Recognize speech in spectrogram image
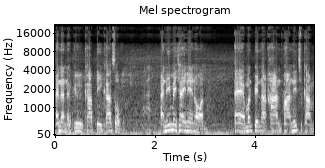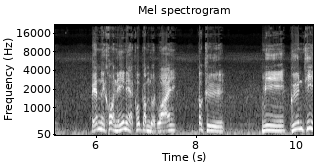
อันนั้นนะคือค่าปลีกค่าส่งค่ะอันนี้ไม่ใช่แน่นอน แต่มันเป็นอาคารพาณิชยกรรมเพราะฉะนั้นในข้อนี้เนี่ยเขากำหนดไว้ก็คือมีพื้นที่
